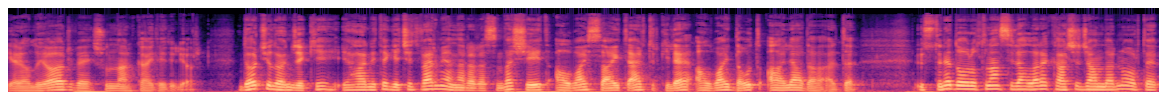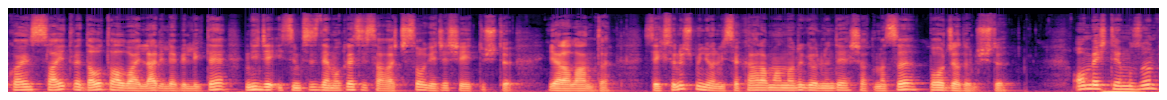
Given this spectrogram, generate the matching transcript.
yer alıyor ve şunlar kaydediliyor. 4 yıl önceki ihanete geçit vermeyenler arasında şehit Albay Sait Ertürk ile Albay Davut Ala da vardı. Üstüne doğrultulan silahlara karşı canlarını ortaya koyan Sait ve Davut albaylar ile birlikte nice isimsiz demokrasi savaşçısı o gece şehit düştü, yaralandı. 83 milyon ise kahramanları gönlünde yaşatması borca dönüştü. 15 Temmuz'un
